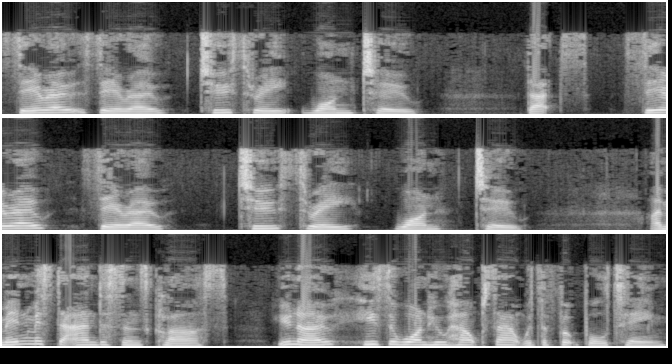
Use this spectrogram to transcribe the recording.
zero zero two three one two. That's zero zero two three one two. I'm in Mr. Anderson's class. You know, he's the one who helps out with the football team.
